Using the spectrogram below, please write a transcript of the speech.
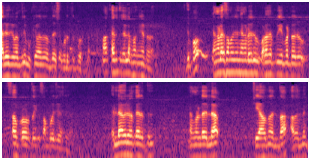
ആരോഗ്യമന്ത്രി മുഖ്യമന്ത്രി നിർദ്ദേശം കൊടുത്തിട്ടുണ്ട്. അപ്പോൾ ആ കാര്യത്തിലെല്ലാം ഭംഗിയായിട്ട് ഇതിപ്പോൾ ഞങ്ങളെ സംബന്ധിച്ച് ഞങ്ങളുടെ ഒരു വളരെ പ്രിയപ്പെട്ട ഒരു സഹപ്രവർത്തകയ്ക്ക് സംഭവിച്ച കാര്യമാണ്. എല്ലാവരും കാര്യത്തിൽ ഞങ്ങളുടെ എല്ലാം ചെയ്യാവുന്ന എന്താ അതെല്ലാം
